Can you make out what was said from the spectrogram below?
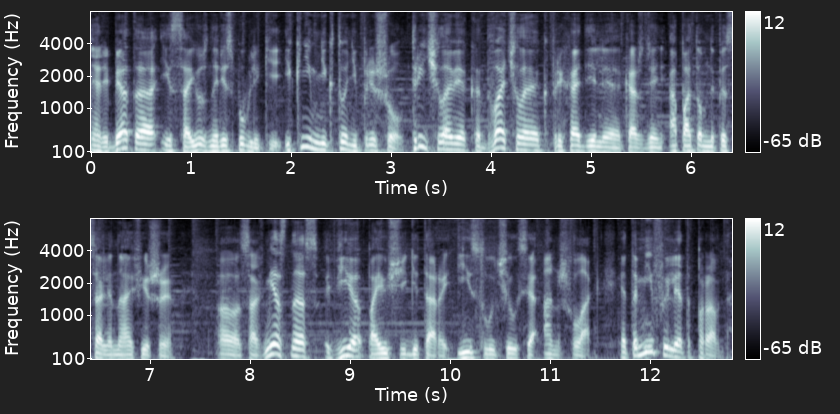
ребята из Союзной Республики, и к ним никто не пришел. Три человека, два человека приходили каждый день, а потом написали на афише э, совместно с ВИА поющие гитары, и случился аншлаг. Это миф или это правда?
